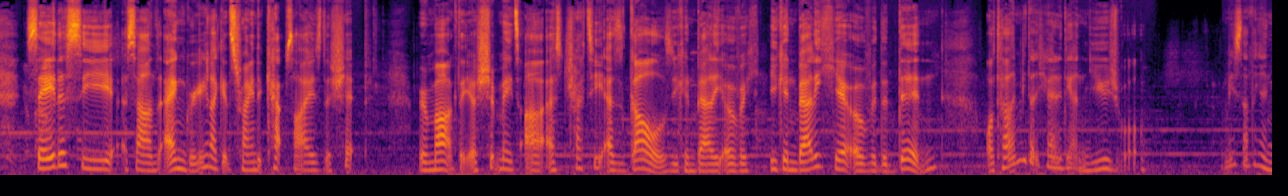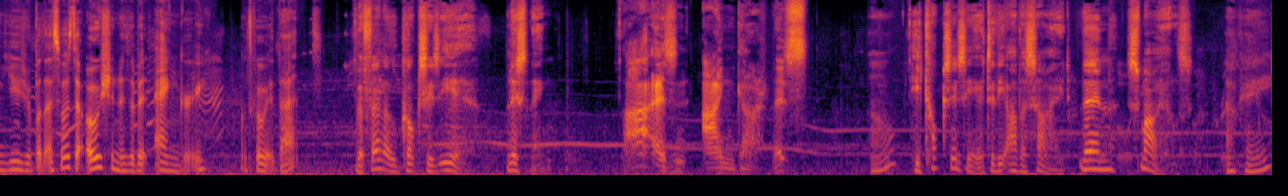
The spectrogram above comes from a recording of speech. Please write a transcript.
Say the sea sounds angry, like it's trying to capsize the ship. Remark that your shipmates are as chatty as gulls. You can barely over you can barely hear over the din, or tell him you don't hear anything unusual. It means nothing unusual, but I suppose the ocean is a bit angry. Let's go with that. The fellow cocks his ear, listening. Ah, that isn't anger. It's. Oh? He cocks his ear to the other side, then smiles. Okay.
